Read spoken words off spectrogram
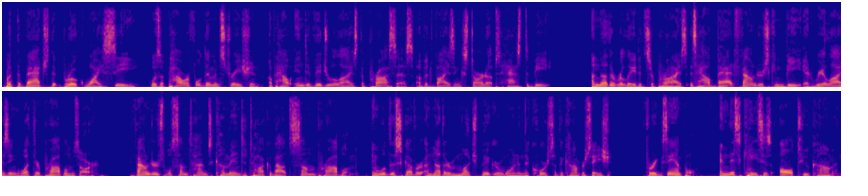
But the batch that broke YC was a powerful demonstration of how individualized the process of advising startups has to be. Another related surprise is how bad founders can be at realizing what their problems are. Founders will sometimes come in to talk about some problem, and we'll discover another much bigger one in the course of the conversation. For example, and this case is all too common,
